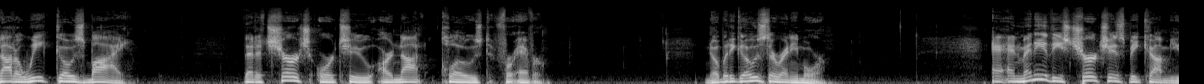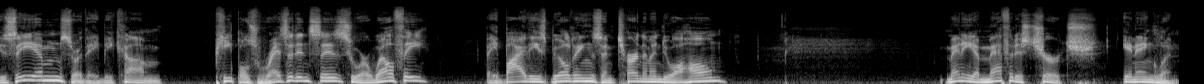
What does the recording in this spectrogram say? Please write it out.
Not a week goes by that a church or two are not closed forever. Nobody goes there anymore. And many of these churches become museums or they become people's residences who are wealthy. They buy these buildings and turn them into a home. Many a Methodist church in England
